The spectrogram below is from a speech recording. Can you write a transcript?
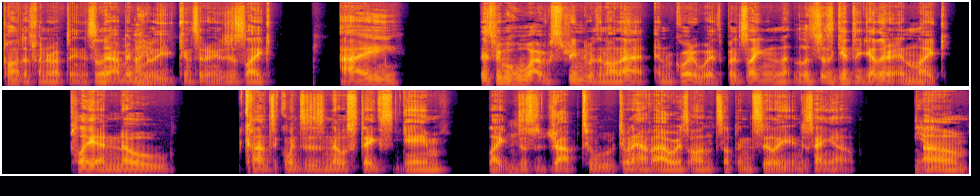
apologize for interrupting. It's something I've been Oh, really considering. It's just like I, there's people who I've streamed with and all that and recorded with, but it's like let's just get together and like play a no consequences, no stakes game. Like Mhm. just drop two two and a half hours on something silly and just hang out. yeah. Um,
